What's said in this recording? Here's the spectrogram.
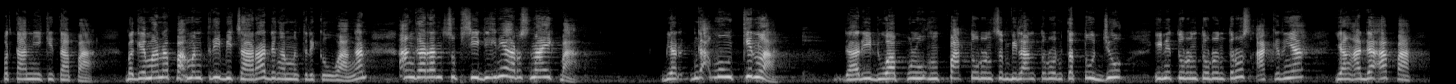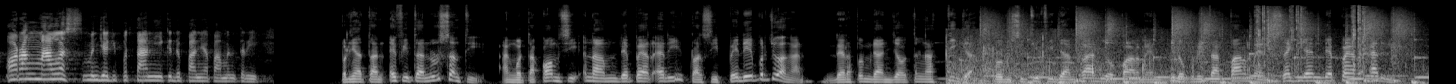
petani kita Pak. Bagaimana Pak Menteri bicara dengan Menteri Keuangan, anggaran subsidi ini harus naik Pak. Biar nggak mungkin lah dari 24 turun 9 turun ke 7 ini turun-turun terus akhirnya yang ada apa? Orang males menjadi petani ke depannya Pak Menteri. Pernyataan Evita Nursanti, anggota Komisi 6 DPR RI fraksi PD Perjuangan, daerah pemilihan Jawa Tengah 3, produksi TV dan radio parlemen, Pemerintahan Parlemen, Sekjen DPR RI.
